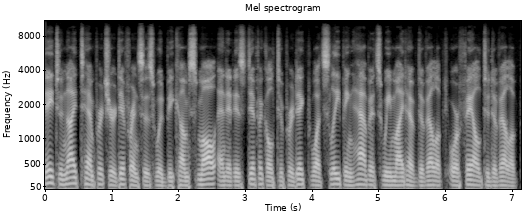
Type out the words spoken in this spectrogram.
Day-to-night temperature differences would become small and it is difficult to predict what sleeping habits we might have developed or failed to develop.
